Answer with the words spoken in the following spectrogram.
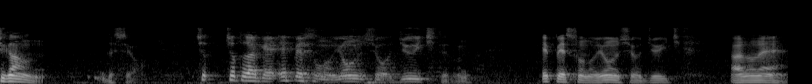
違うんですよ。ちょちょっとだけエペソの4章11っていうのね。エペソの4章11。あのね、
